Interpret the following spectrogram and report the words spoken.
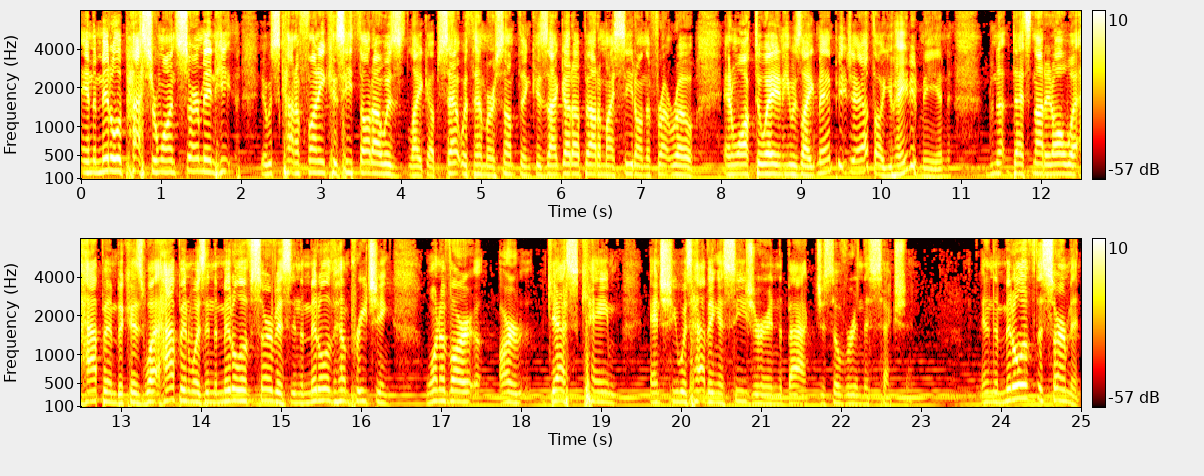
in the middle of Pastor Juan's sermon, he it was kind of funny because he thought I was like upset with him or something because I got up out of my seat on the front row and walked away, and he was like, "Man, PJ, I thought you hated me," and that's not at all what happened because what happened was in the middle of service, in the middle of him preaching, one of our our guests came and she was having a seizure in the back, just over in this section. In the middle of the sermon,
